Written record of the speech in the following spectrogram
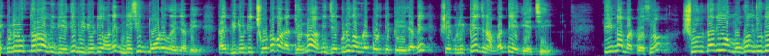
এগুলির উত্তরও আমি দিয়ে দিই, ভিডিওটি অনেক বেশি বড় হয়ে যাবে। তাই ভিডিওটি ছোট করার জন্য আমি যেগুলি তোমরা বইতে পেয়ে যাবে, সেগুলির পেজ নাম্বার দিয়ে দিয়েছি। তিন নম্বর প্রশ্ন, সুলতানি ও মুঘল যুগে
